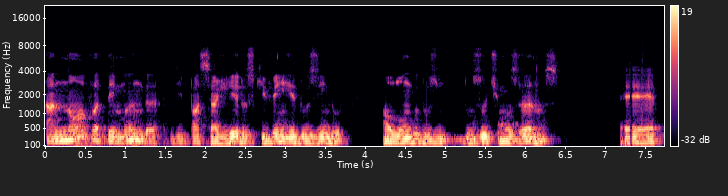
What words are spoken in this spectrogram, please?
a nova demanda de passageiros que vem reduzindo ao longo dos, dos últimos anos, é,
